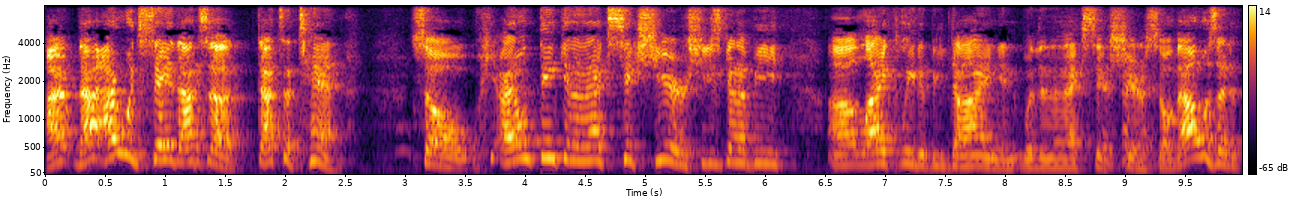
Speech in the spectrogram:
I that I would say that's a that's a 10. So, I don't think in the next 6 years she's going to be uh, likely to be dying in, within the next 6 years. So, that was a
